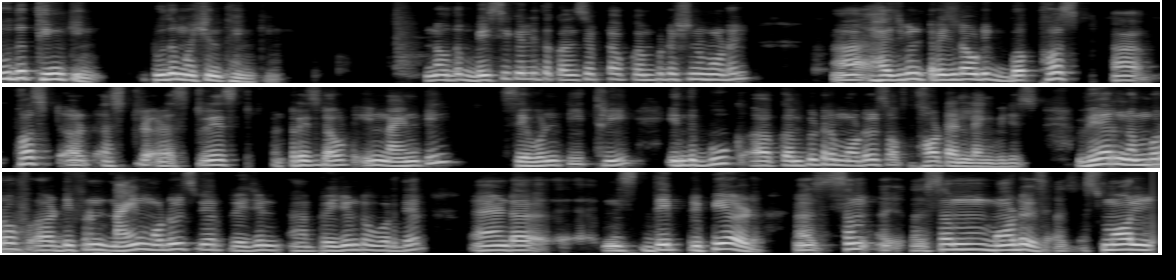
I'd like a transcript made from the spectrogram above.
to the thinking, to the machine thinking. Now, the basically the concept of computational model has been traced out in first first stressed traced out in 1973 in the book uh, computer models of thought and languages where number of uh, different nine models were present uh, present over there. And uh, they prepared uh, some uh, some models small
